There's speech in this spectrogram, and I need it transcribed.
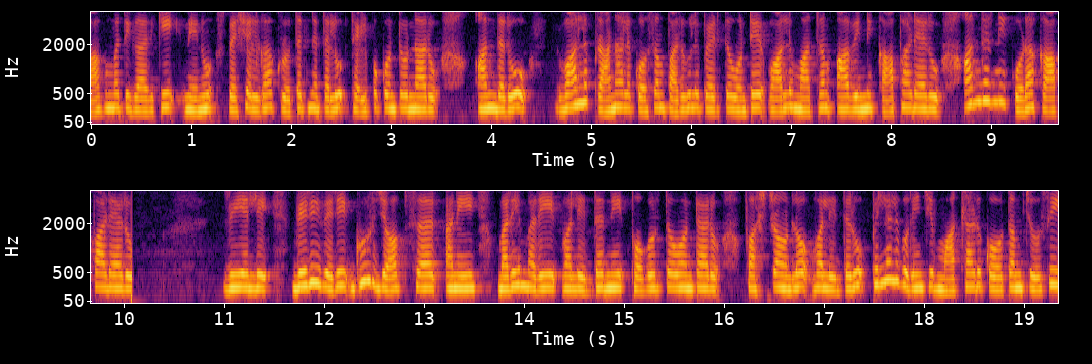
బాగుమతి గారికి నేను స్పెషల్గా కృతజ్ఞతలు తెలుపుకుంటున్నారు. అందరూ వాళ్ళ ప్రాణాల కోసం పరుగులు పెడుతూ ఉంటే వాళ్ళు మాత్రం ఆవిడ్ని కాపాడారు. అందరినీ కూడా కాపాడారు. Really very very good job sir అని మరీ మరీ వాళ్ళిద్దరిని పొగుడుతూ ఉంటారు. ఫస్ట్ రౌండ్లో వాళ్ళిద్దరూ పిల్లల గురించి మాట్లాడుకోవటం చూసి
